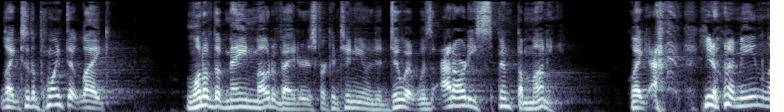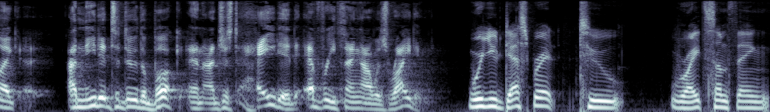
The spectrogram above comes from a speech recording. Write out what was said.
like to the point that like one of the main motivators for continuing to do it was I'd already spent the money. Like, you know what I mean? Like, I needed to do the book, and I just hated everything I was writing. Were you desperate to write something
